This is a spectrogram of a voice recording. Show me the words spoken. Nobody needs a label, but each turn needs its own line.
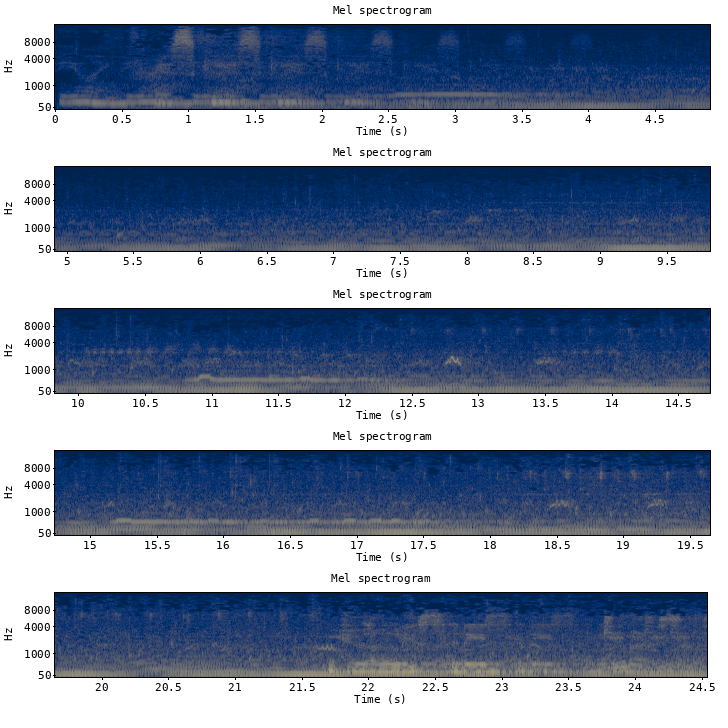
Feeling frisky.
You are listening to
